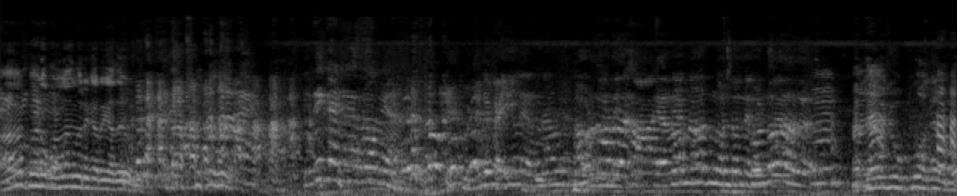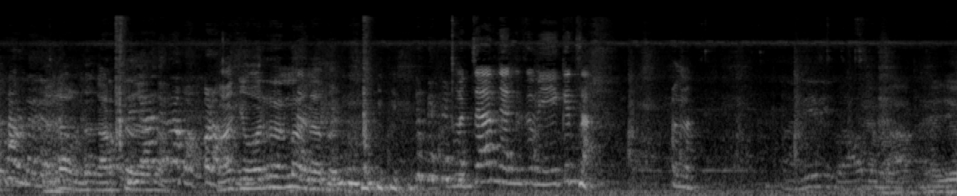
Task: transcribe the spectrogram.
ആ പേടെ കൊള്ളാന്നൊരു കറി അതേ ഉള്ളൂ. അത്യാവശ്യം ഉപ്പും ഒക്കെ ഉണ്ട് എല്ലാം ഉണ്ട് കറക്റ്റ് ബാക്കി ഒരെണ്ണം അതിനകത്ത് ഞങ്ങൾക്ക് വീക്കൻസാ അയ്യോ?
